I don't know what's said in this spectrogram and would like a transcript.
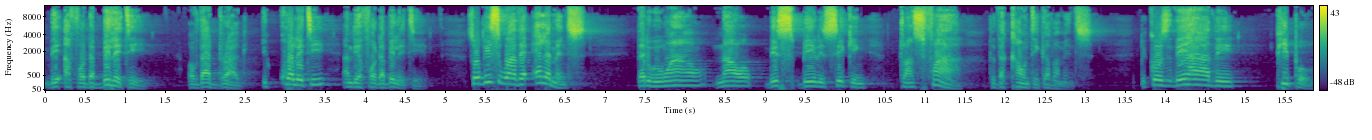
the affordability of that drug, equality and the affordability. So these were the elements that we now, now this bill is seeking transfer to the county governments. Because they are the people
